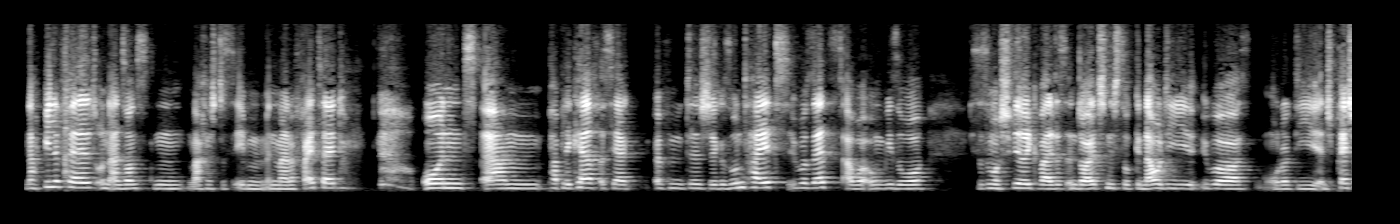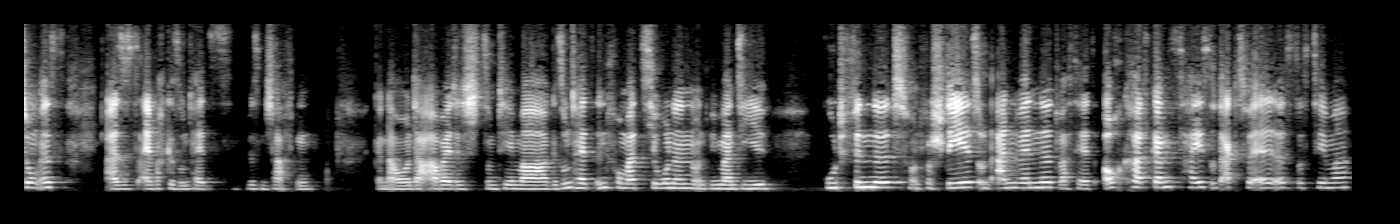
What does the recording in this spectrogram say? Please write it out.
nach Bielefeld und ansonsten mache ich das eben in meiner Freizeit. Und ähm, Public Health ist ja öffentliche Gesundheit übersetzt, aber irgendwie so ist es immer schwierig, weil das in Deutsch nicht so genau die Über- oder die Entsprechung ist. Also es ist einfach Gesundheitswissenschaften. Genau, und da arbeite ich zum Thema Gesundheitsinformationen und wie man die gut findet und versteht und anwendet, was ja jetzt auch gerade ganz heiß und aktuell ist, das Thema.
